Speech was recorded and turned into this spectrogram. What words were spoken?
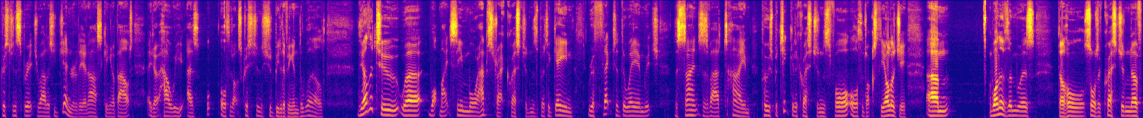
Christian spirituality generally and asking about you know, how we as Orthodox Christians should be living in the world. The other two were what might seem more abstract questions, but again reflected the way in which the sciences of our time pose particular questions for Orthodox theology. Um, one of them was the whole sort of question of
